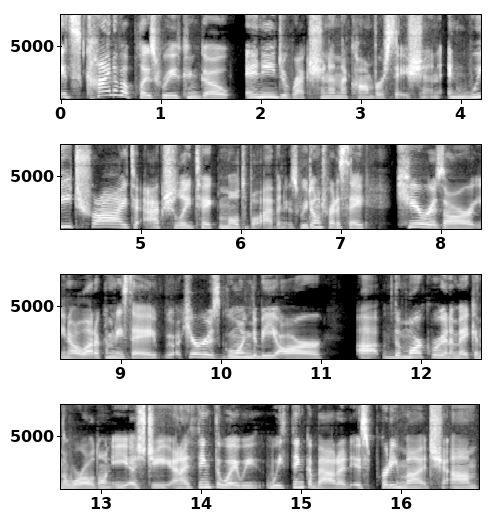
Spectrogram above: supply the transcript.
it's kind of a place where you can go any direction in the conversation. And we try to actually take multiple avenues. We don't try to say, here is our, you know, a lot of companies say, here is going to be our uh, the mark we're going to make in the world on ESG. And I think the way we we think about it is pretty much um,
